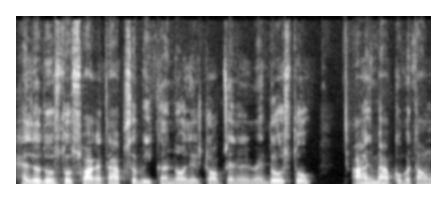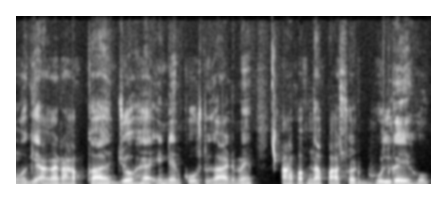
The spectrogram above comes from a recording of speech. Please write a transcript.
हेलो दोस्तों, स्वागत है आप सभी का नॉलेज टॉप चैनल में। दोस्तों, आज मैं आपको बताऊँगा कि अगर आपका जो है इंडियन कोस्ट गार्ड में आप अपना पासवर्ड भूल गए हो,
